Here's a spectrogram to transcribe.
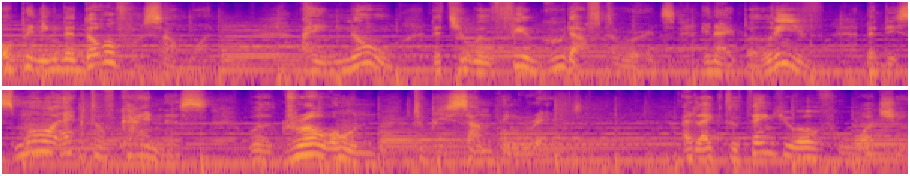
opening the door for someone. I know that you will feel good afterwards, and I believe that this small act of kindness will grow on to be something great. I'd like to thank you all for watching.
